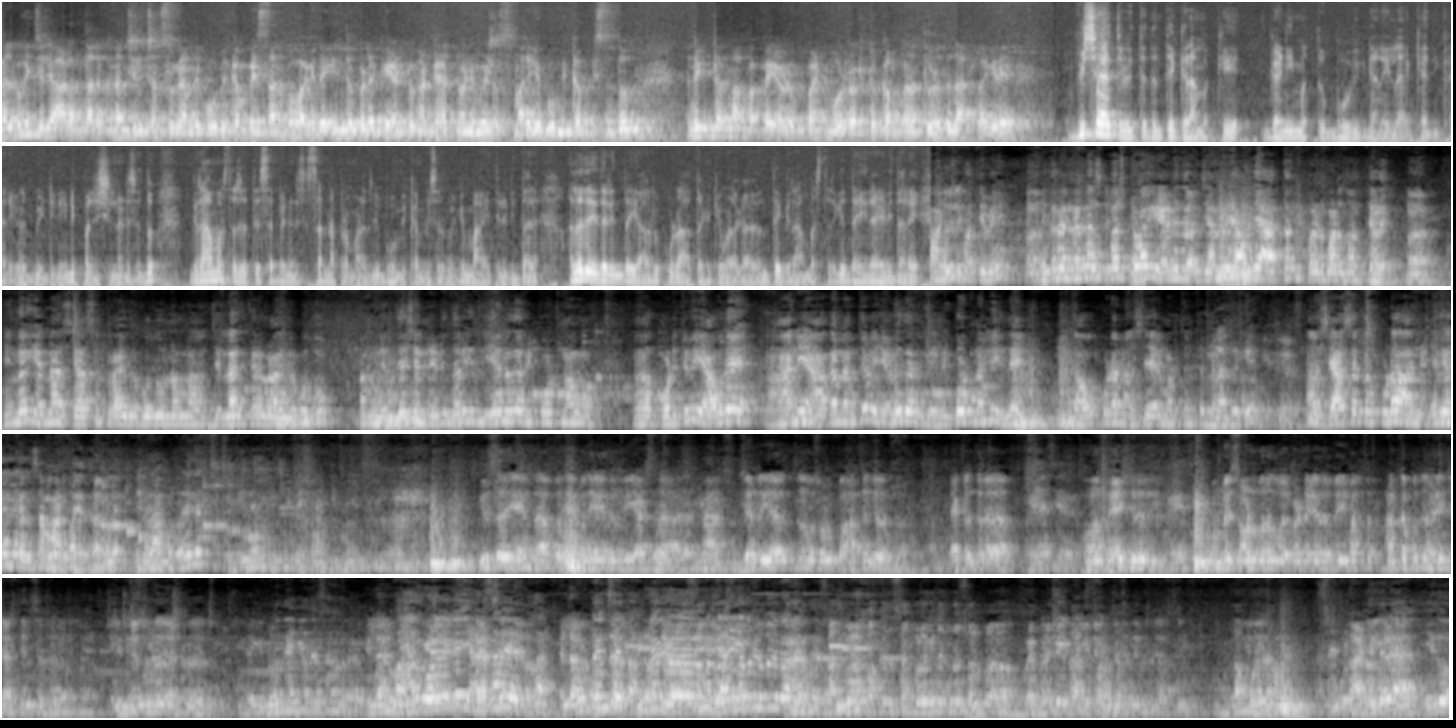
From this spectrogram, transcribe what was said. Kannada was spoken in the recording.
ಕಲಬುರಗಿ ಜಿಲ್ಲೆ ಆಳಂದ ತಾಲೂಕಿನ ಚಿಂಚನ್ಸೂರು ಗ್ರಾಮದಲ್ಲಿ ಭೂಮಿ ಕಂಪಿಸಿದ ಅನುಭವವಾಗಿದೆ. ಇಂದು ಬೆಳಗ್ಗೆ ಎಂಟು ಗಂಟೆ ಹದಿನೇಳು ನಿಮಿಷ ಸುಮಾರಿಗೆ ಭೂಮಿ ಕಂಪಿಸಿದ್ದು ರಿಕ್ಟರ್ ಮಾಪಕ ಎರಡು ಪಾಯಿಂಟ್ ಮೂರರಷ್ಟು ಕಂಪನ ತೀವ್ರತೆ ದಾಖಲಾಗಿದೆ. ವಿಷಯ ತಿಳಿಯುತ್ತಿದ್ದಂತೆ ಗ್ರಾಮಕ್ಕೆ ಗಣಿ ಮತ್ತು ಭೂ ವಿಜ್ಞಾನ ಇಲಾಖೆ ಅಧಿಕಾರಿಗಳು ಭೇಟಿ ನೀಡಿ ಪರಿಶೀಲನೆ ನಡೆಸಿದ್ದು ಗ್ರಾಮಸ್ಥರ ಜೊತೆ ಸಭೆ ನಡೆಸಿ ಸಣ್ಣ ಪ್ರಮಾಣದಲ್ಲಿ ಭೂಮಿ ಕಂಪಿಸುವ ಬಗ್ಗೆ ಮಾಹಿತಿ ನೀಡಿದ್ದಾರೆ. ಅಲ್ಲದೆ ಇದರಿಂದ ಯಾರು ಕೂಡ ಆತಂಕಕ್ಕೆ ಒಳಗಾಗದಂತೆ ಗ್ರಾಮಸ್ಥರಿಗೆ ಧೈರ್ಯ ಹೇಳಿದ್ದಾರೆ. ಇದರನ್ನೆಲ್ಲ ಇದರಲ್ಲೆಲ್ಲ ಸ್ಪಷ್ಟವಾಗಿ ಹೇಳಿದ್ದಾರೆ. ಜನರು ಯಾವುದೇ ಆತಂಕ ಪಡಬಾರ್ದು ಅಂತ ಹೇಳಿ ಹಿಂಗಾಗಿ ಎಲ್ಲ ಶಾಸಕರಾಗಿರ್ಬೋದು ನಮ್ಮ ಜಿಲ್ಲಾಧಿಕಾರಿಗಳಾಗಿರ್ಬೋದು ನಮ್ಮ ನಿರ್ದೇಶನ ನೀಡಿದ್ದಾರೆ. ಇಲ್ಲಿ ಏನದ ರಿಪೋರ್ಟ್ ನಾವು ಕೊಡ್ತೀವಿ. ಯಾವುದೇ ಹಾನಿ ಆಗಲ್ಲ ಅಂತೇಳಿ ಹೇಳಿದಾರೆ ರಿಪೋರ್ಟ್ನಲ್ಲಿ ಇದೆ. ತಾವು ಕೂಡ ನಾನು ಶೇರ್ ಮಾಡ್ತೀನಿ ತಮ್ಮೆಲ್ಲರಿಗೆ ಶಾಸಕರು ಕೂಡ ಆ ನಿಟ್ಟಿನಲ್ಲಿ ಕೆಲಸ ಮಾಡ್ತಾ ಇದ್ದಾರೆ. ಜನರಿಗೆ ಸ್ವಲ್ಪ ಆತಂಕ ಇರುತ್ತೆ ಯಾಕಂದ್ರ ಹಾ ಭಯ ಇರದ್ರಿ ಒಮ್ಮೆ ಸೌಂಡ್ ಬರೋದು ವೈಬ್ರೇಟ್ ಆಗ್ಯದ್ರಿ ಮತ್ತ ಅಕ್ಕಪಕ್ಕ ಹಳ್ಳಿ ಜಾಸ್ತಿ ಇರ್ತದೆ ಇದು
